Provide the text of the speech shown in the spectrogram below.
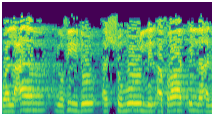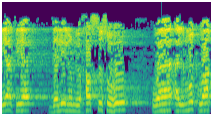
والعام يفيد الشمول للأفراد إلا أن يأتي دليل يخصصه والمطلق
